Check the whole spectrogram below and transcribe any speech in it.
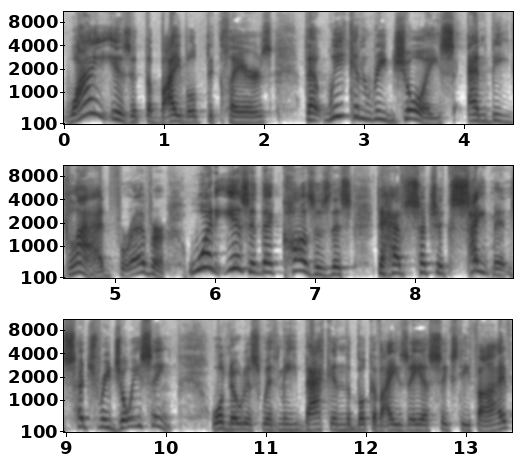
Why is it the Bible declares that we can rejoice and be glad forever? What is it that causes this to have such excitement and such rejoicing? Well, notice with me back in the book of Isaiah 65,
